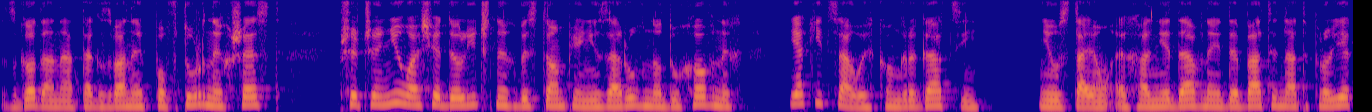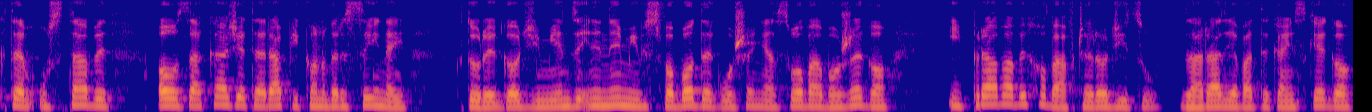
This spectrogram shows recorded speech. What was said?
Zgoda na tzw. Tak powtórny chrzest przyczyniła się do licznych wystąpień zarówno duchownych, jak i całych kongregacji. Nie ustają echa niedawnej debaty nad projektem ustawy o zakazie terapii konwersyjnej – który godzi m.in. w swobodę głoszenia Słowa Bożego i prawa wychowawcze rodziców. Dla Radia Watykańskiego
